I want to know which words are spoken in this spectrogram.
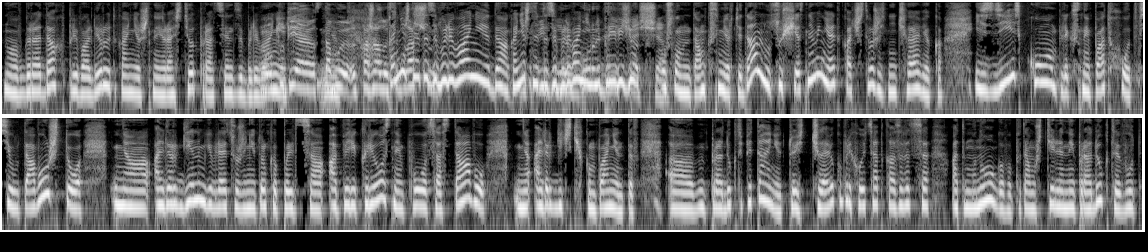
Ну а в городах превалирует, конечно, и растет процент заболеваний. Ну, тут я с тобой, пожалуй, Конечно, соглашусь. это заболевание, да, конечно, это заболевание не приведет, условно, там, к смерти, да, но существенно меняет качество жизни человека. И здесь комплексный подход в силу того, что а, аллергеном является уже не только пыльца, а перекрестный по составу аллергических компонентов а, продукты питания. То есть человеку приходится отказываться от многого, потому что те или иные продукты вот,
